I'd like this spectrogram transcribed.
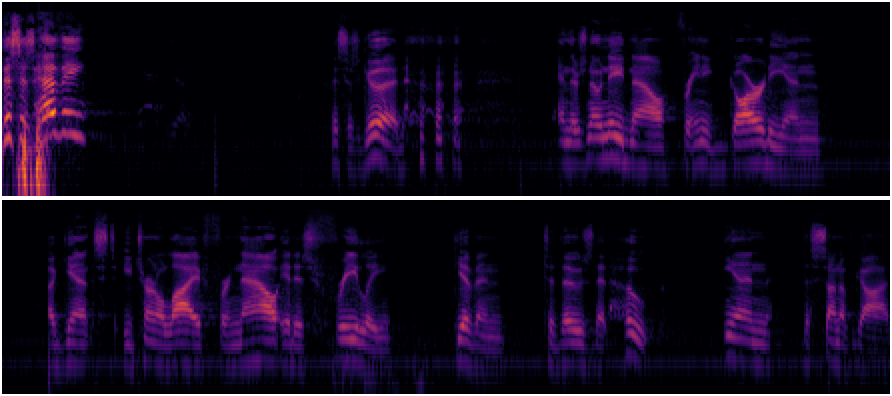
This is heavy. This is good. And there's no need now for any guardian against eternal life, for now it is freely given to those that hope in the Son of God,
